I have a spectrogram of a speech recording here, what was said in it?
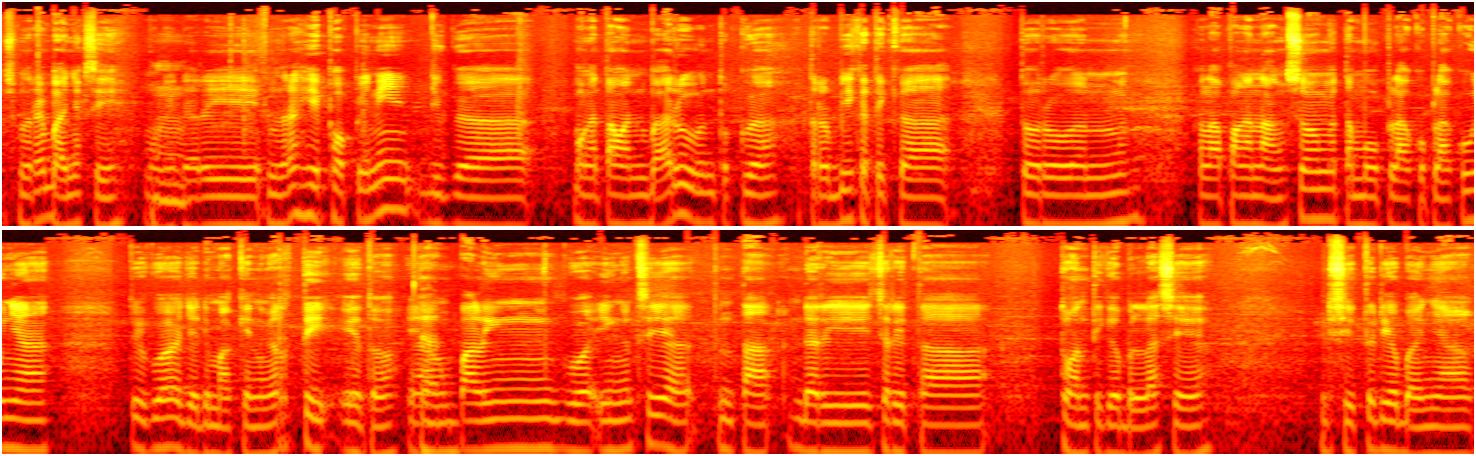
sebenarnya banyak sih. Mulai dari sebenarnya hip hop ini juga pengetahuan baru untuk gua. Terlebih ketika turun ke lapangan langsung ketemu pelaku-pelakunya itu gue jadi makin ngerti gitu. Yang paling gue inget sih ya tentang dari cerita Tuan 13 ya. Di situ dia banyak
